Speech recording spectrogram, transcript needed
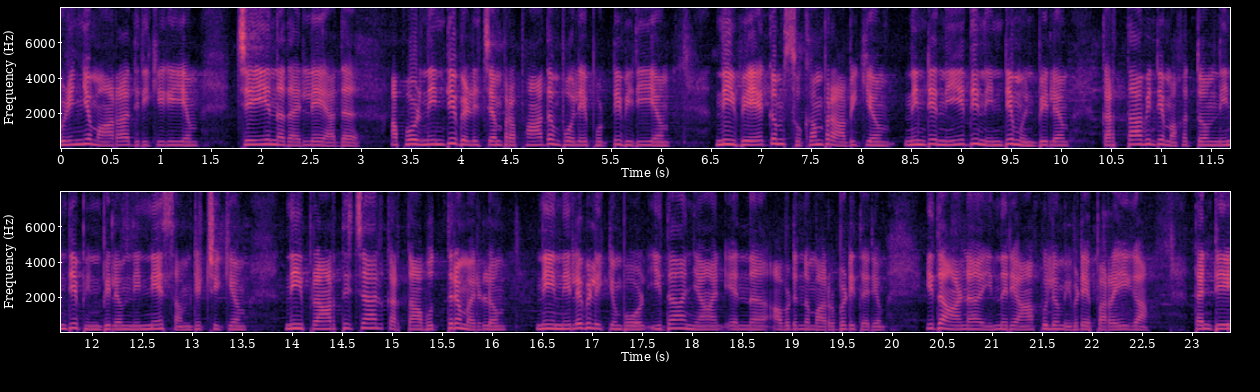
ഒഴിഞ്ഞു മാറാതിരിക്കുകയും ചെയ്യുന്നതല്ലേ അത്. അപ്പോൾ നിന്റെ വെളിച്ചം പ്രഭാതം പോലെ പൊട്ടിവിരിയും നീ വേഗം സുഖം പ്രാപിക്കും. നിന്റെ നീതി നിന്റെ മുൻപിലും കർത്താവിന്റെ മഹത്വം നിന്റെ പിൻപിലും നിന്നെ സംരക്ഷിക്കും. നീ പ്രാർത്ഥിച്ചാൽ കർത്താവ് ഉത്തരമരുളും. നീ നിലവിളിക്കുമ്പോൾ ഇതാ ഞാൻ എന്ന് അവിടുന്ന് മറുപടി തരും. ഇതാണ് ഇന്ന് രാഹുലും ഇവിടെ പറയുക. തന്റെ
